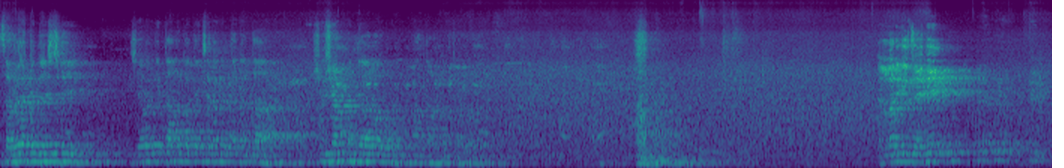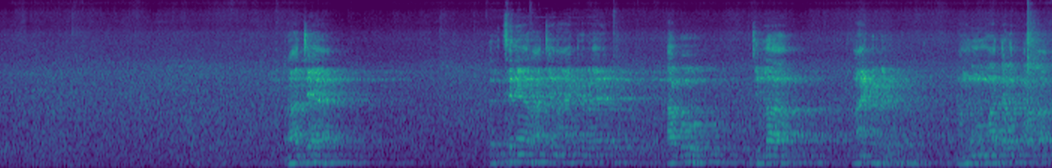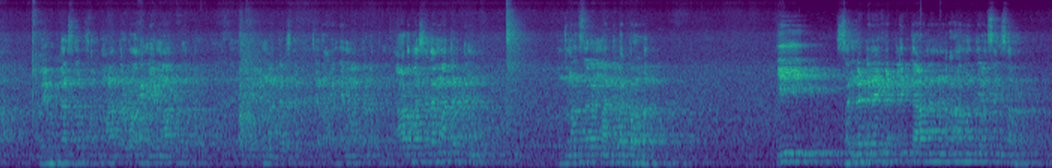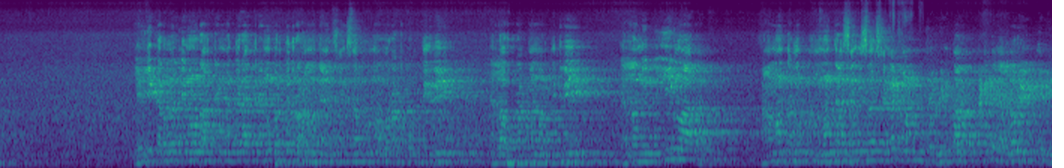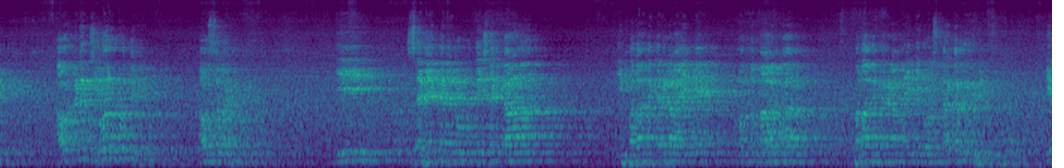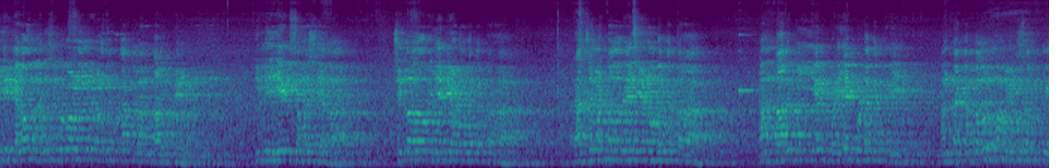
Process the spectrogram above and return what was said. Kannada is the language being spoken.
ಸಭೆಯನ್ನು ಉದ್ದೇಶಿಸಿ ಜೇವರ್ಗಿ ತಾಲೂಕು ಅಧ್ಯಕ್ಷರಾಗಿರ್ತಕ್ಕಂಥ ಶಿವಶಾಣ್ ಪಂದ್ಯಾಲ ಅವರು ಮಾತನಾಡ್ತಾರೆ ಎಲ್ಲರಿಗೂ ಜೈ ಭೀಮ್. ರಾಜ್ಯ ದಲಿತ ರಾಜ್ಯ ನಾಯಕರುಗಳೇ ಹಾಗೂ ಜಿಲ್ಲಾ ನಾಯಕರುಗಳೇ ನಮ್ಮನ್ನು ಮಾತಾಡೋಕೆ ಬರಲ್ಲ ವೈಭಕಾರ ಸರ್ ಸ್ವಲ್ಪ ಮಾತಾಡೋ ಹಾಗೆ ಮಾತು ಮಾತಾಡ್ಸ್ತಾರೆ ಸರ್ ಹಾಗೆ ಮಾತಾಡ್ತೀನಿ ಆಡು ಭಾಷೆದಾಗ ಮಾತಾಡ್ತೀನಿ. ಒಂದೊಂದು ಸಲ ಮಾತಾಡಕ್ಕೆ ಬರಲ್ಲ ಈ ಸಂಘಟನೆ ಕಟ್ಟಲಿಕ್ಕೆ ಕಾರಣ ಏನಂದ್ರೆ ಹನುಮಂತ ಸಿಂಗ್ ಸರ್. ಎಲ್ಲಿ ಕರದಲ್ಲಿ ರಾತ್ರಿ ಮಧ್ಯರಾತ್ರಿನೂ ಬರ್ತಿದ್ರು ಹನುಮಂತ ಸಿಂಗ್ ಸರ್ ನಾವು ಹೋರಾಟ ಹೋಗ್ತಿದ್ವಿ. ಎಲ್ಲ ಹೋರಾಟ ಮಾಡ್ತಿದ್ವಿ. ಈಗಲೂ ಆದ ಹನುಮಂತ ಹನುಮಂತ ಸಿಂಗ್ ಸರ್ ಸಂಘಟನೆ ಕಡೆ ಕಡೆಯಿಂದ ಎಲ್ಲರೂ ಇರ್ತೀವಿ. ಅವ್ರ ಕಡೆ ಜೀವನ ಕೊಡ್ತೀವಿ. ಅವ್ರ ಸಲುವಾಗಿ. ಈ ಸಭೆ ಕರೆಯುವ ಉದ್ದೇಶ ಕಾರಣ ಈ ಪದಾಧಿಕಾರಿಗಳ ಆಯ್ಕೆ ಮತ್ತು ತಾಲೂಕಾ ಪದಾಧಿಕಾರಿಗಳ ಆಯ್ಕೆಗೋಸ್ಕರ ಕರೆದಿದ್ದೀವಿ. ಇಲ್ಲಿ ಕೆಲವೊಂದು ಅನಿಸಿಕೆಗಳನ್ನು ಹೇಳಬೇಕಾಗ್ತದೆ ನಮ್ಮ ತಾಲೂಕಿನ ಇಲ್ಲಿ ಏನು ಸಮಸ್ಯೆ ಅದ? ಜಿಲ್ಲಾದವ್ರು ಏನು ಹೇಳೋದಕ್ಕತ್ತಾರ ರಾಜ್ಯ ಮಟ್ಟದವರು ಏನು ಹೇಳೋದಕ್ಕತ್ತಾರ ನಮ್ಮ ತಾಲೂಕಿಗೆ ಏನು ಕೊಡುಗೆ ಕೊಡಕತ್ತೀರಿ ಅಂತಕ್ಕಂಥದ್ದು ನಾವು ಈ ಸ್ವಲ್ಪ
